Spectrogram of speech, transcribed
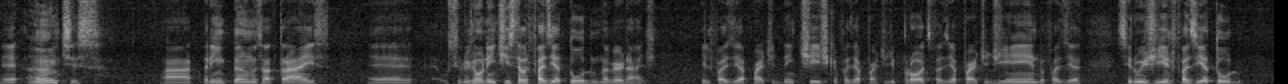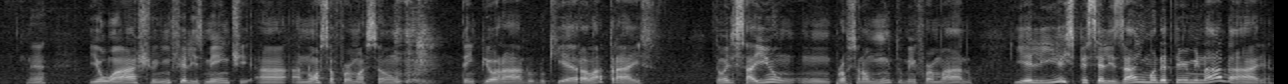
É, antes, há 30 anos atrás, é, o cirurgião dentista ele fazia tudo, na verdade. Ele fazia a parte de dentística, fazia a parte de prótese, fazia a parte de endo, fazia cirurgia, ele fazia tudo. Né? E eu acho, infelizmente, a, a nossa formação tem piorado do que era lá atrás. Então ele saía um, um profissional muito bem formado e ele ia especializar em uma determinada área.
